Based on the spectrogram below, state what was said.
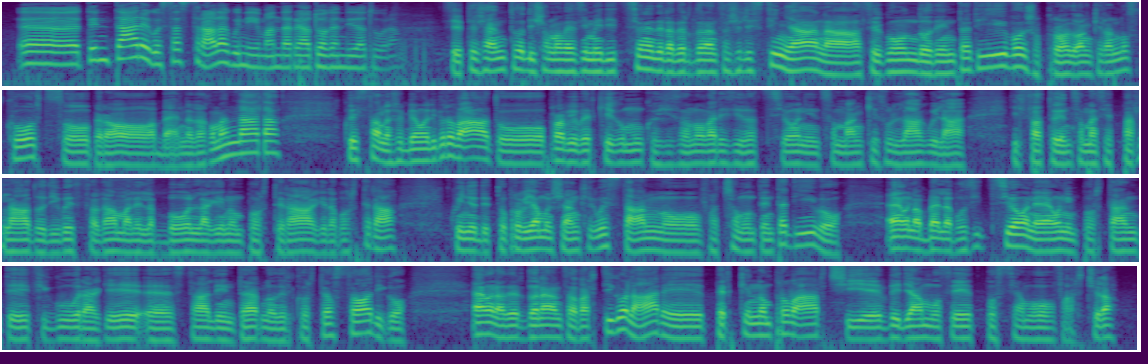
eh, tentare questa strada quindi di mandare la tua candidatura? 719esima edizione della Perdonanza Celestiniana, secondo tentativo, ci ho provato anche l'anno scorso, però vabbè è andata come è andata. Quest'anno ci abbiamo riprovato proprio perché comunque ci sono varie situazioni, insomma anche sull'Aquila il fatto che insomma si è parlato di questa dama della bolla che non porterà, che la porterà, quindi ho detto proviamoci anche quest'anno, facciamo un tentativo, è una bella posizione, è un'importante figura che eh, sta all'interno del corteo storico, è una perdonanza particolare, perché non provarci e vediamo se possiamo farcela.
